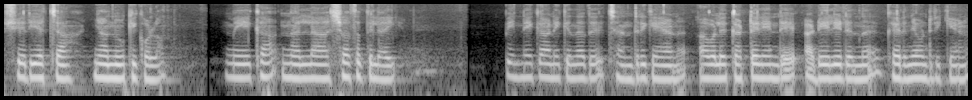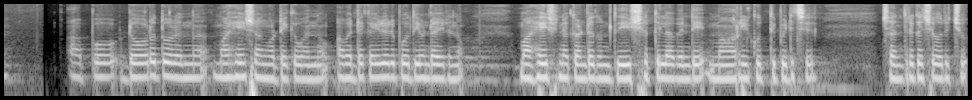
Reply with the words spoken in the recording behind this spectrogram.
ശരി അച്ഛാ ഞാൻ നോക്കിക്കൊള്ളാം. മേഘ നല്ല ആശ്വാസത്തിലായി. പിന്നെ കാണിക്കുന്നത് ചന്ദ്രികയാണ്. അവൾ കട്ടലിന്റെ അടിയിലിരുന്ന് കരഞ്ഞുകൊണ്ടിരിക്കുകയാണ്. അപ്പോൾ ഡോറ് തുറന്ന് മഹേഷ് അങ്ങോട്ടേക്ക് വന്നു. അവന്റെ കയ്യിലൊരു പൊതിയുണ്ടായിരുന്നു മഹേഷിനെ കണ്ടതും ദേഷ്യത്തിൽ അവന്റെ മാറിൽ കുത്തിപ്പിടിച്ച് ചന്ദ്രിക ചോദിച്ചു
